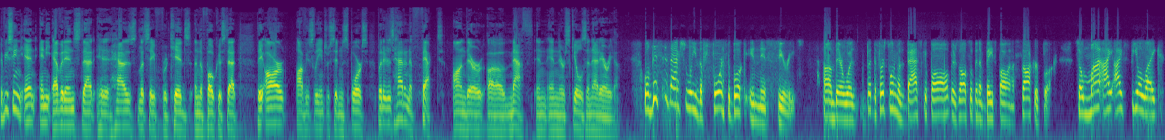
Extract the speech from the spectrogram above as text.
Have you seen any evidence that it has, let's say, for kids and the focus that they are obviously interested in sports, but it has had an effect on their uh, math and, and their skills in that area? Well, this is actually the fourth book in this series. Um, there was, but the first one was basketball. There's also been a baseball and a soccer book. So my, I, I feel like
